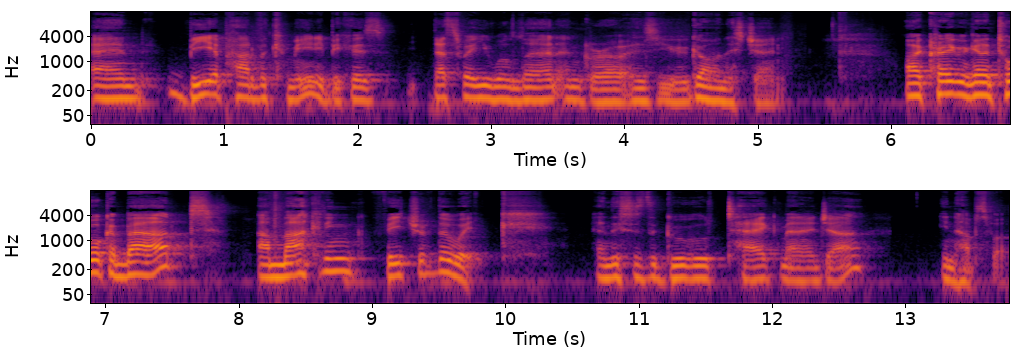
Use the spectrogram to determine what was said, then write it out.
and be a part of a community because that's where you will learn and grow as you go on this journey. All right, Craig, we're going to talk about our marketing feature of the week. And this is the Google Tag Manager in HubSpot.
